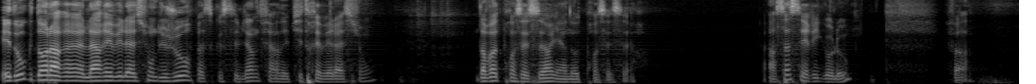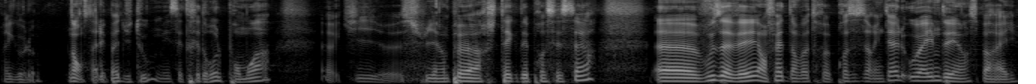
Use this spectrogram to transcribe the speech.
Et donc dans la, révélation du jour, parce que c'est bien de faire des petites révélations, dans votre processeur, il y a un autre processeur. Alors ça, c'est rigolo. Enfin, rigolo. Non, ça n'est pas du tout, mais c'est très drôle pour moi, euh, qui euh, suis un peu architecte des processeurs. Euh, vous avez en fait dans votre processeur Intel ou AMD, hein, c'est pareil,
